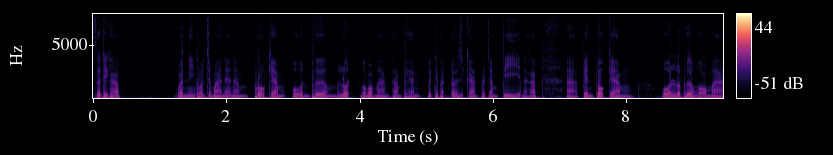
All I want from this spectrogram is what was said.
สวัสดีครับ วันนี้ผมจะมาแนะนำโปรแกรมโอนเพิ่มลดงบประมาณตามแผนปฏิบัติราชการประจำปีนะครับเป็นโปรแกรมโอนลดเพิ่มงบประมาณ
